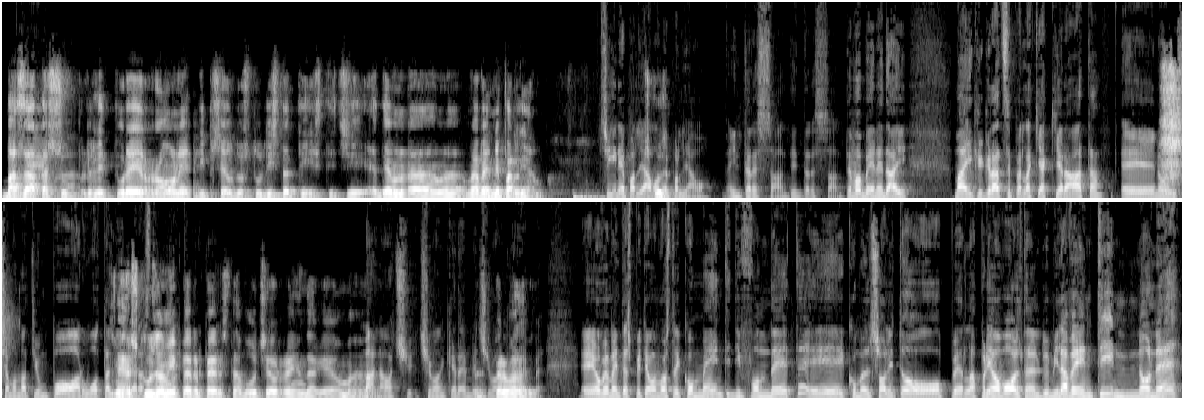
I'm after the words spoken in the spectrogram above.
Basata È su letture erronee di pseudostudi statistici ed è una, una- vabbè, ne parliamo. Sì, ne parliamo, Scusa. ne parliamo. È interessante, interessante. Va bene, dai. Mike, grazie per la chiacchierata. E noi siamo andati un po' a ruota Eh, libera. scusami stavolta per, per sta voce orrenda che ho, ma, Ma no, ci, ci mancherebbe, Eh, ci mancherebbe. E ovviamente aspettiamo i vostri commenti, diffondete e come al solito per la prima volta nel 2020 non è...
